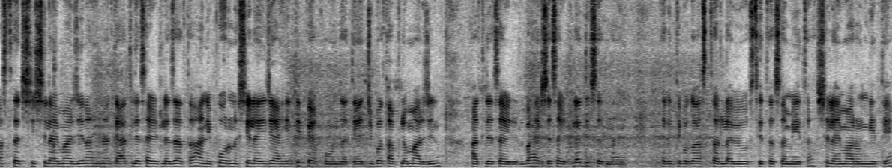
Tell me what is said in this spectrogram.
अस्तरची शिलाई मार्जिन आहे ना ते आतल्या साईडला जातं आणि पूर्ण शिलाई जी आहे ती पॅक होऊन जाते. अजिबात आपलं मार्जिन आतल्या साईड बाहेरच्या साईडला दिसत नाही. तर इथे बघा अस्तरला व्यवस्थित असं मी इथं शिलाई मारून घेते.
